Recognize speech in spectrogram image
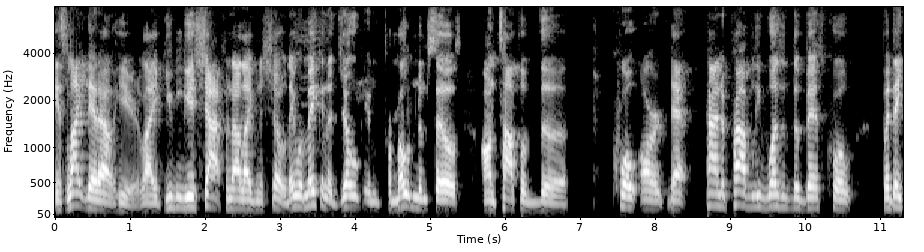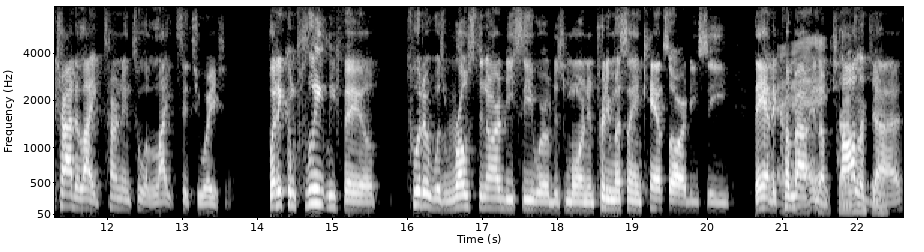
it's like that out here. Like you can get shot for not liking the show. They were making a joke and promoting themselves on top of the quote art that kind of probably wasn't the best quote, but they tried to like turn into a light situation. But it completely failed. Twitter was roasting RDC World this morning, pretty much saying cancel RDC. They had to come out and Hey, out Mark apologize.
